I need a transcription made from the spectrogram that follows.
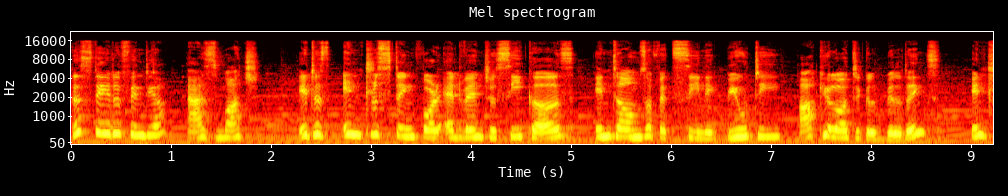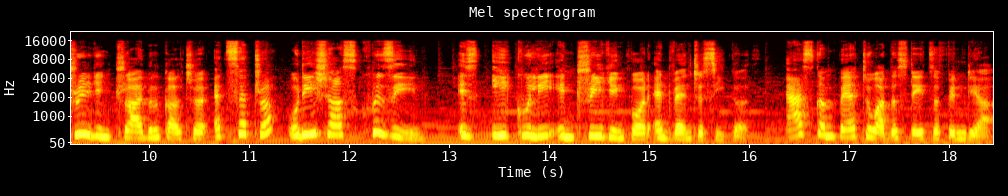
This state of India, as much it is interesting for adventure seekers in terms of its scenic beauty, archaeological buildings, intriguing tribal culture, etc., Odisha's cuisine is equally intriguing for adventure seekers. As compared to other states of India,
